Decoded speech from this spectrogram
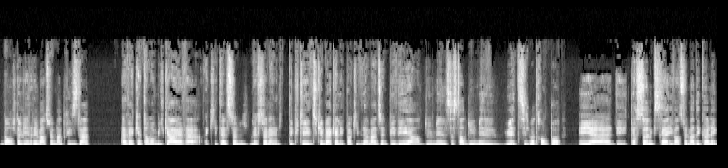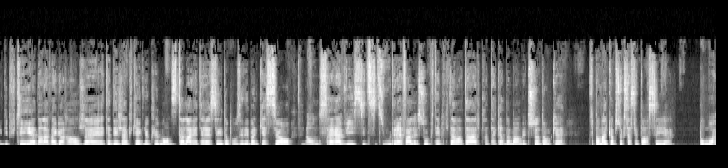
dont je deviendrai éventuellement le président avec Thomas Mulcair, euh, qui était le seul, le seul député du Québec à l'époque, évidemment, du NPD en 2000, ça en 2008, si je me trompe pas. Et euh, des personnes qui seraient éventuellement des collègues députés euh, dans la vague orange étaient déjà impliqués avec le club. On dit t'as l'air intéressé, t'as posé des bonnes questions. On serait ravis si, tu voudrais faire le saut puis t'impliquer davantage, prendre ta carte de membre et tout ça. Donc c'est pas mal comme ça que ça s'est passé pour moi.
